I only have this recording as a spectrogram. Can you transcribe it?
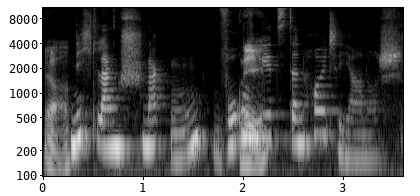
ja. Nicht lang schnacken. Worum nee. geht's denn heute, Janosch?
